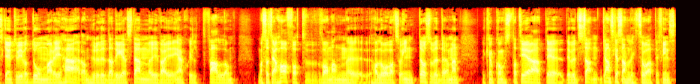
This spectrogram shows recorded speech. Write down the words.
ska ju inte vi vara domare i här, om huruvida det stämmer i varje enskilt fall, om man så att säga har fått vad man eh, har lovats och inte och så vidare. Men vi kan konstatera att det, det är väl san ganska sannolikt så att det finns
